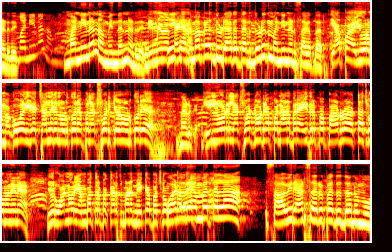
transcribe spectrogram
ನಡೆದೈತಿ. ಮನಿನೂ ನಮ್ಮಿಂದ ನಡೆದೈತಿ. ನಿಮ್ಮಿಂದ ಈಗ ತೆಗ್ಯಾರ. ಹೆಣ್ಮಕ್ಳು ದುಡಿಯಾಗತ್ತಾರ ದುಡಿದ್ ಮನಿ ನಡ್ಸಾಕತ್ತಾರ ಯಪ್ಪ ಇವ್ರ ಮಕ್ಕಳು ಈಗ ಚಂದಗ ನೋಡ್ಕೋರಪ್ಪ ಲಕ್ಷ ಹೊಟ್ಟು ಕೇಳಿ ನೋಡ್ಕೋರಿ. ನಡ್ಕ ಇಲ್ಲಿ ನೋಡ್ರಿ ಲಕ್ಷ ಹೊಟ್ಟು ನೋಡ್ರಪ್ಪ ನಾನು ಬರೀ ಐದು ರೂಪಾಯಿ ಪೌಡ್ರ್ ಅಷ್ಟು ಹಚ್ಕೊಂಬಂದಿನಿ. ಇವ್ರು ಒನ್ನೂರ ಎಂಬತ್ತು ರೂಪಾಯಿ ಖರ್ಚು ಮಾಡಿ ಮೇಕಪ್ ಒಂದೂರ ಹಚ್ಕೊಂಡ್ ಎಂಬತ್ತಲ್ಲ ಸಾವಿರ ಎರಡ್ ಸಾವಿರ ರೂಪಾಯಿ ನಮ್ಮು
